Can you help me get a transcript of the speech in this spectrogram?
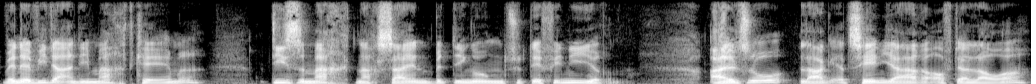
wenn er wieder an die Macht käme, diese Macht nach seinen Bedingungen zu definieren. Also lag er zehn Jahre auf der Lauer,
